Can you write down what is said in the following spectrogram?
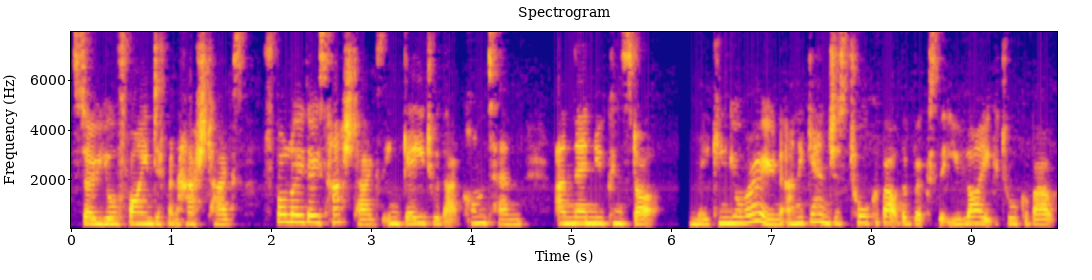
So you'll find different hashtags, follow those hashtags, engage with that content, and then you can start making your own. And again, just talk about the books that you like, talk about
